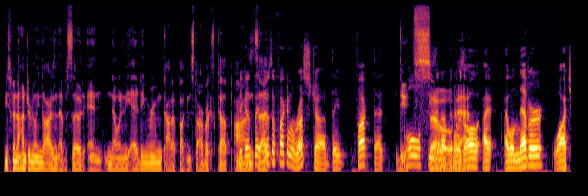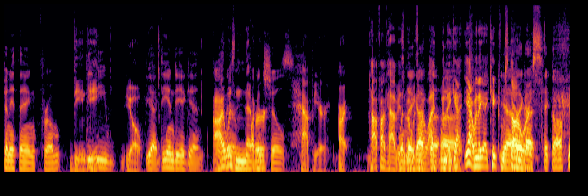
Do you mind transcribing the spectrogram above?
you spend a hundred million dollars an episode and no one in the editing room got a fucking Starbucks cup on because they, set? was a fucking rush job. They fucked that Dude, whole season so up, and it was all I. I will never watch anything from D and D. Yo, Yeah, D and D again. I was never happier. All right, top five happiest When they moments of my life the, when they uh, got yeah when they got kicked from Yeah, Star they Wars. kicked off. oh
